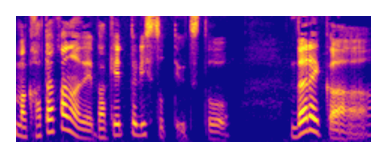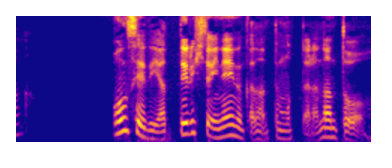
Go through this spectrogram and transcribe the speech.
まあ、カタカナでバケットリストって打つと、誰か、音声でやってる人いないのかなって思ったら、なんと、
